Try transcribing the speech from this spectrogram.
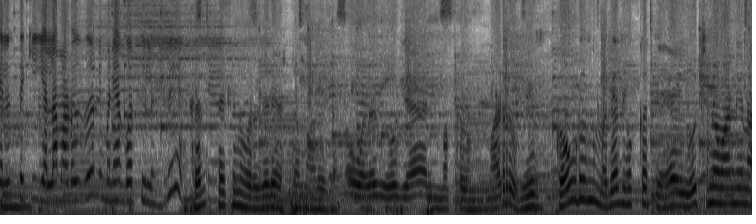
ಕೆಲಸದಕ್ಕಿ ಎಲ್ಲಾ ಮಾಡೋದು ನಿಮ್ ಮನ್ಯಾಗ ಗೊತ್ತಿಲ್ಲನ್ರಿ? ಕೆಲ್ಸಕ್ಕಿನ ಹೊರಗಡೆ ಅಷ್ಟ ಮಾಡೋದ. ಒಳಗೆ ಹೋಗ್ಯಾ ಮಕ್ಕಳು ಮಾಡ್ರು. ಈ ಗೌಡನ್ ಮರ್ಯಾದೆ ಹೊಕ್ಕತ್ತೆ ಯೋಚನೆ ಮಾಡಿನ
